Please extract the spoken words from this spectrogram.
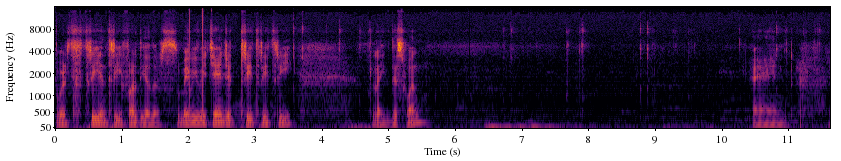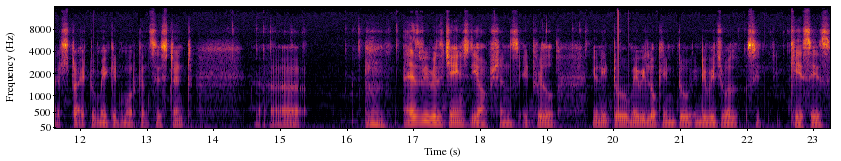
with 3 and 3 for the others. So maybe we change it 333 like this one and let's try to make it more consistent. Uh, as we will change the options it will you need to maybe look into individual cases.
